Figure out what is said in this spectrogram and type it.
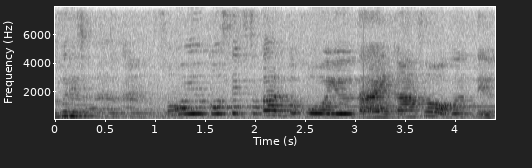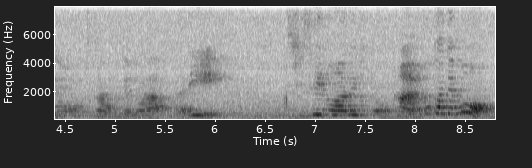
潰れちゃったとかそういう骨折とかあるとこういう体幹装具っていうのを使ってもらったり姿勢の悪い人とかでも、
